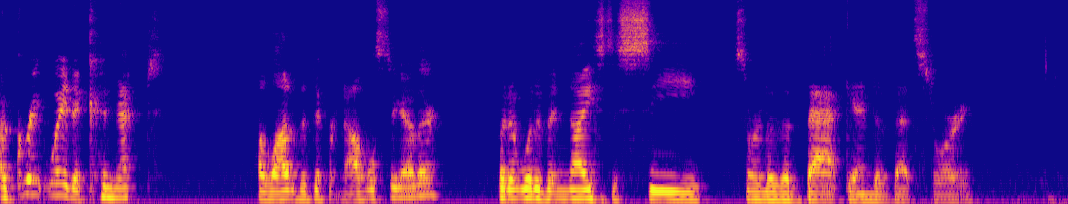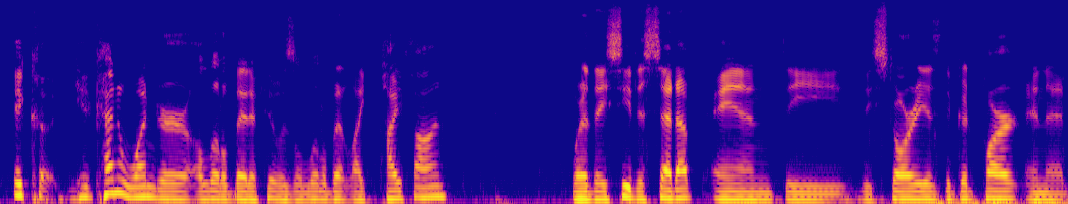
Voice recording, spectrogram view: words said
a great way to connect a lot of the different novels together. But it would have been nice to see sort of the back end of that story. It could. You kind of wonder a little bit if it was a little bit like Python, where they see the setup and the the story is the good part, and that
